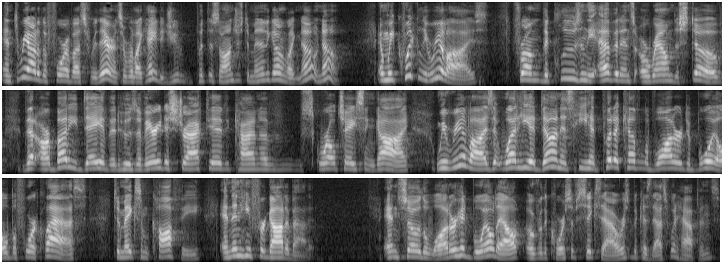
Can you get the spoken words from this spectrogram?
and three out of the four of us were there. And so we're like, "Hey, did you put this on just a minute ago?" I'm like, "No, no." And we quickly realized from the clues and the evidence around the stove that our buddy David, who's a very distracted, kind of squirrel chasing guy, we realized that what he had done is he had put a kettle of water to boil before class to make some coffee, and then he forgot about it. And so the water had boiled out over the course of six hours because that's what happens.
